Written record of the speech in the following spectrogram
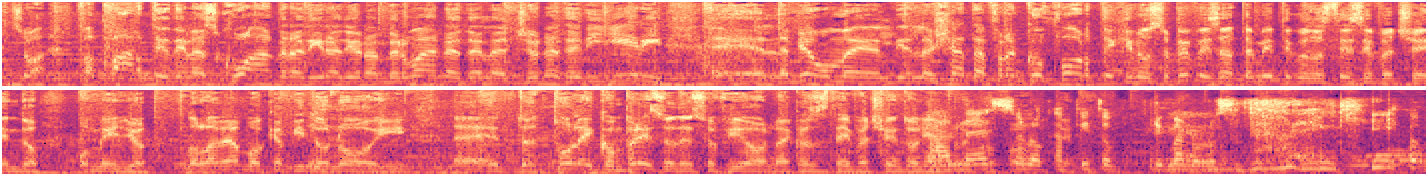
insomma fa parte della squadra di Radio Number One della giornata di ieri. Eh, l'abbiamo eh, lasciata a Francoforte che non sapeva esattamente cosa stesse facendo, o meglio, non l'avevamo capito noi. Eh, tu, tu l'hai compreso adesso, Fiona, cosa stai facendo lì? Adesso l'ho capito, prima non lo sapevo neanche io,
